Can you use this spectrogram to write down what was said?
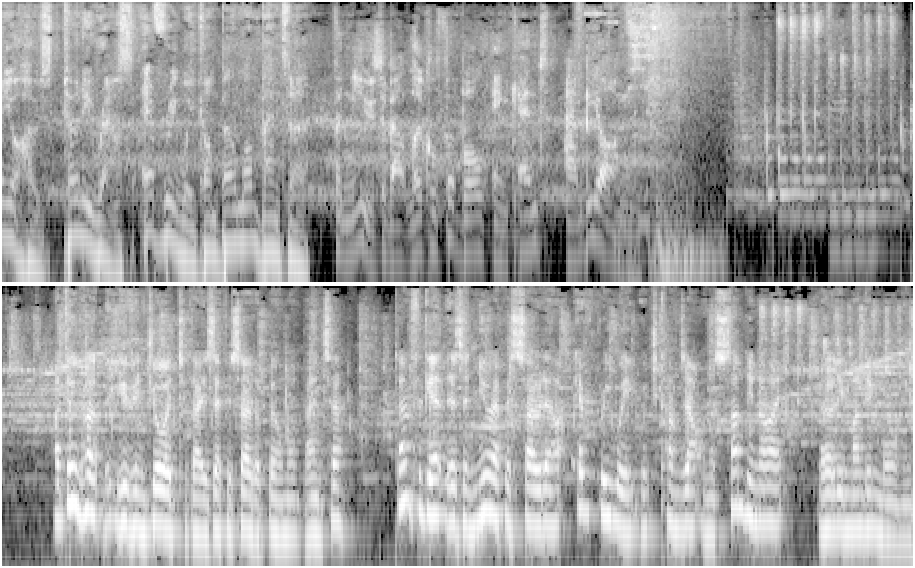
Your host, Tony Rouse, every week on Belmont Banter for news about local football in Kent and beyond. I do hope that you've enjoyed today's episode of Belmont Banter. Don't forget there's a new episode out every week which comes out on a Sunday night, early Monday morning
